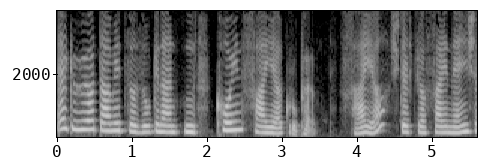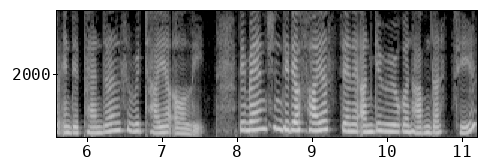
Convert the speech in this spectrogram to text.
Er gehört damit zur sogenannten CoinFire-Gruppe. FIRE steht für Financial Independence Retire Early. Die Menschen, die der FIRE-Szene angehören, haben das Ziel,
